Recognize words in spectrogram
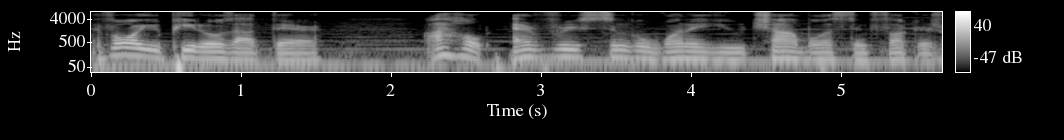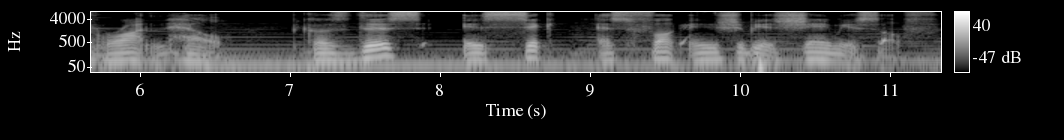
And for all you pedos out there, I hope every single one of you child molesting fuckers rot in hell. Because this is sick as fuck and you should be ashamed of yourself.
